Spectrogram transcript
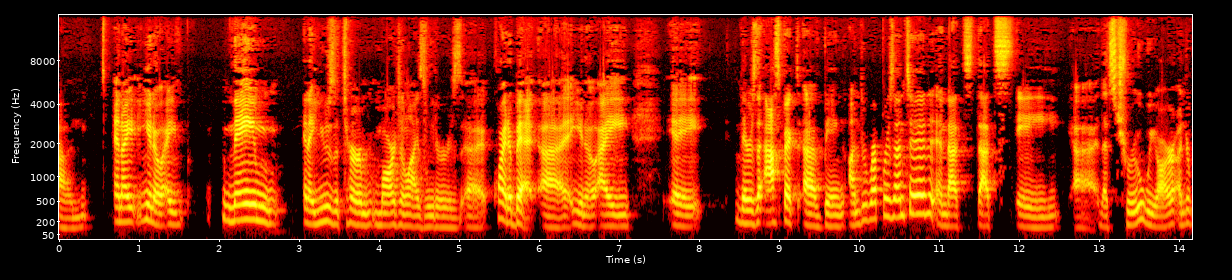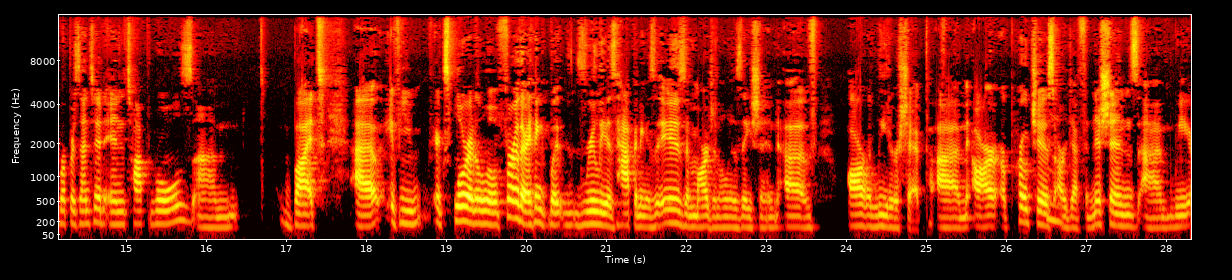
Um, and I, you know, I name and I use the term marginalized leaders uh, quite a bit. Uh, you know, I, there's an aspect of being underrepresented, and that's that's a uh, that's true. We are underrepresented in top roles, um, but uh, if you explore it a little further, I think what really is happening is it is a marginalization of our leadership, um, our approaches, mm-hmm. our definitions. Um, we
